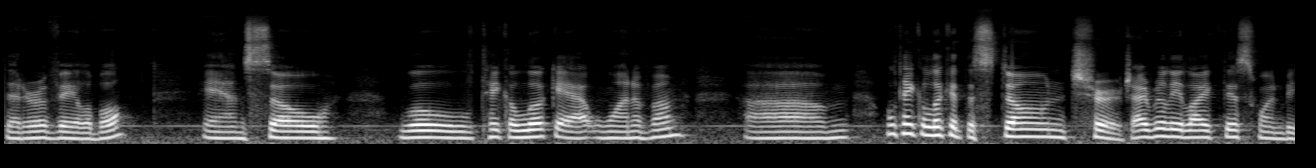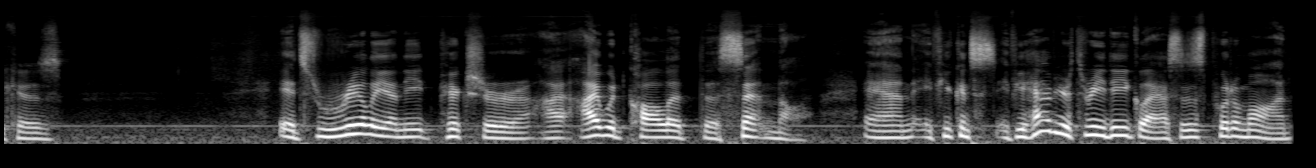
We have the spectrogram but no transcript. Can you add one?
that are available. And so we'll take a look at one of them. Um, we'll take a look at the stone church. I really like this one because it's really a neat picture. I, I would call it the Sentinel. And if you can, if you have your 3D glasses, put them on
